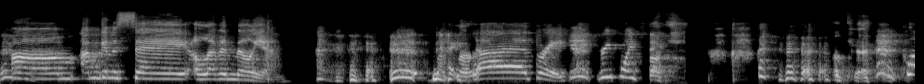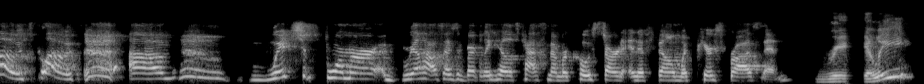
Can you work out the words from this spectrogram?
Um, I'm gonna say 11 million. nice. Uh, three. Three point six. okay. close, close. Um, which former Real Housewives of Beverly Hills cast member co-starred in a film with Pierce Brosnan? Really?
